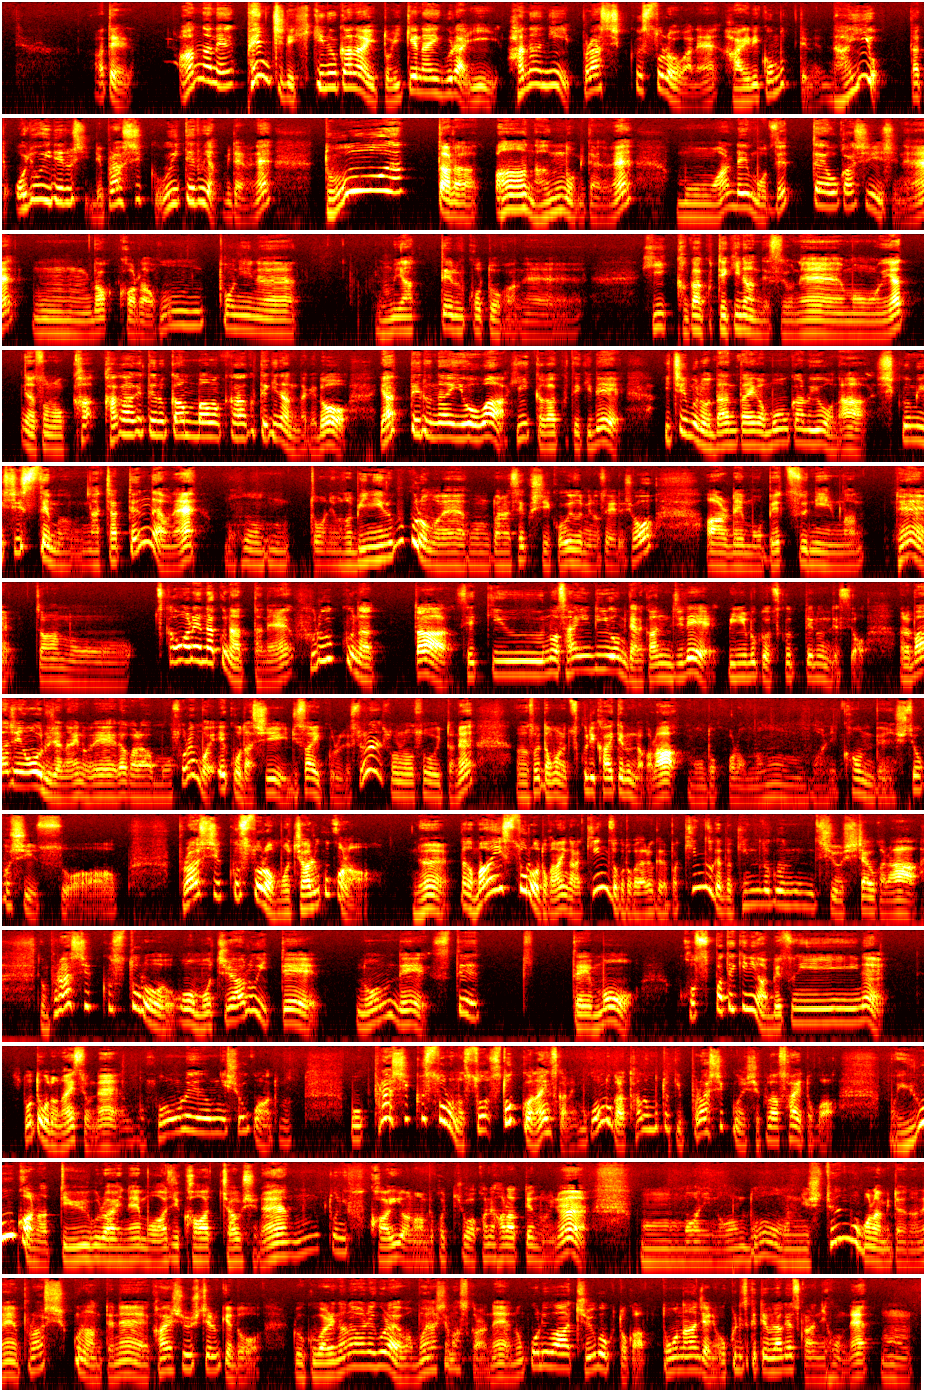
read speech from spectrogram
だって、あんなね、ペンチで引き抜かないといけないぐらい、鼻にプラスチックストローがね、入り込むってね、ないよ。だって泳いでるし、で、プラスチック浮いてるやん、みたいなね。どうやったら、ああ、なんのみたいなね。もう、あれも絶対おかしいしね。うん、だから本当にね、やってることがね、非科学的なんですよね。もうや、いやそのか、掲げてる看板は科学的なんだけど、やってる内容は非科学的で、一部の団体が儲かるような仕組みシステムになっちゃってんだよね。もう本当に、そのビニール袋もね、本当にセクシー小泉のせいでしょ？あれも別になんて、あの、使われなくなったね、古くなった石油の再利用みたいな感じでビニール袋を作ってるんですよ。あのバージンオイルじゃないので、だからもうそれもエコだし、リサイクルですよね。その、そういったね、そういったものを作り変えてるんだから、もうだからほんまに勘弁してほしいっすわ。プラスチックストロー持ち歩こうかな。ねえ。なんかマイストローとかないかな？金属とかであるけど、やっぱ金属だと金属臭しちゃうから、でもプラスチックストローを持ち歩いて飲んで捨ててもコスパ的には別にね、どうってことないですよね。もうそれにしようかなと思って。もうプラスチックストローのストックはないんですかね？もう今度から頼む時プラスチックにしてくださいとか、もう言おうかなっていうぐらいね、もう味変わっちゃうしね。本当に深いやな。こっちは金払ってんのにね。ほんまに何どにしてんのかなみたいなね。プラスチックなんてね、回収してるけど、6割、7割ぐらいは燃やしてますからね。残りは中国とか東南アジアに送りつけてるだけですから、日本ね。うん。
